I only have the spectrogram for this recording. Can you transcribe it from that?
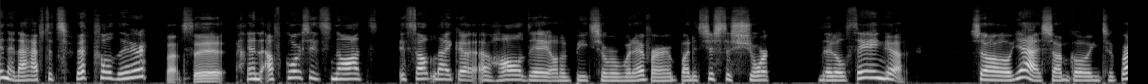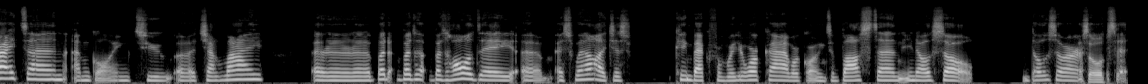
and then I have to travel there. That's it. And of course, it's not it's not like a, a holiday on a beach or whatever, but it's just a short little thing. Yeah. So yeah, so I'm going to Brighton. I'm going to uh, Chiang Mai. Uh, but but but holiday um, as well. I just came back from Mallorca. We're going to Boston. You know, so those are That's awesome.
